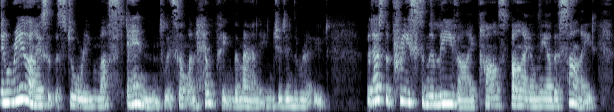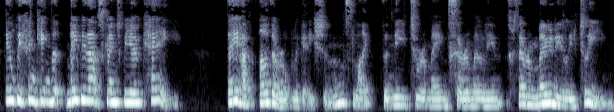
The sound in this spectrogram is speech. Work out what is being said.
They'll realise that the story must end with someone helping the man injured in the road. But as the priest and the Levi pass by on the other side, they'll be thinking that maybe that's going to be okay. They have other obligations, like the need to remain ceremonially, clean,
